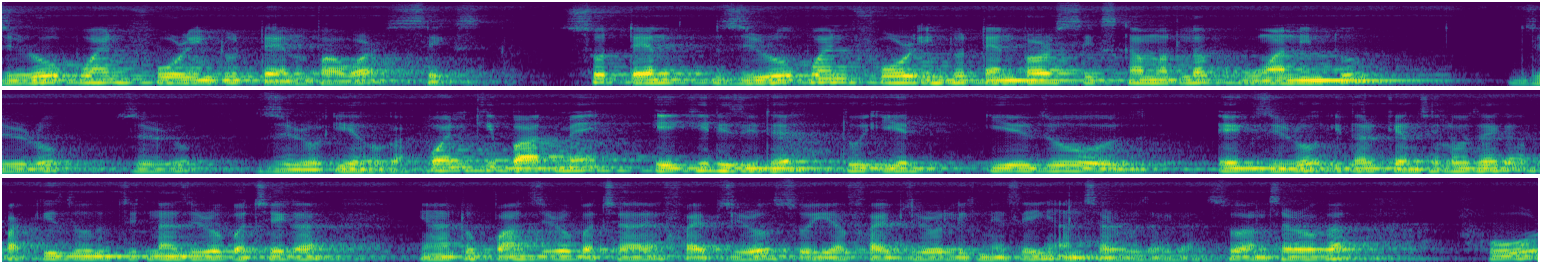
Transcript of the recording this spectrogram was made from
zero point four into ten power six so ten zero point four into ten power six का मतलब one into zero zero zero ये होगा। पॉइंट की बाद में एक ही डिजिट है तो ये ये जो एक ज़ीरो इधर कैंसिल हो जाएगा बाकी जो जितना ज़ीरो बचेगा यहाँ तो पाँच ज़ीरो बचा है फाइव ज़ीरो सो यह फाइव ज़ीरो लिखने से ही आंसर हो जाएगा। सो so, आंसर होगा फोर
